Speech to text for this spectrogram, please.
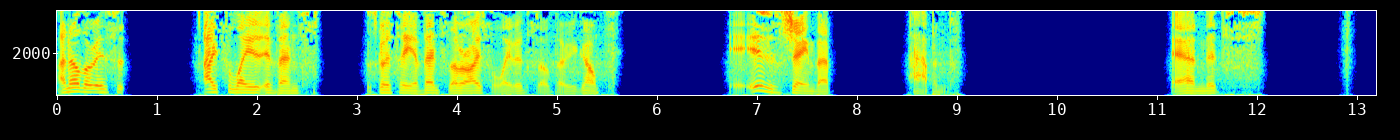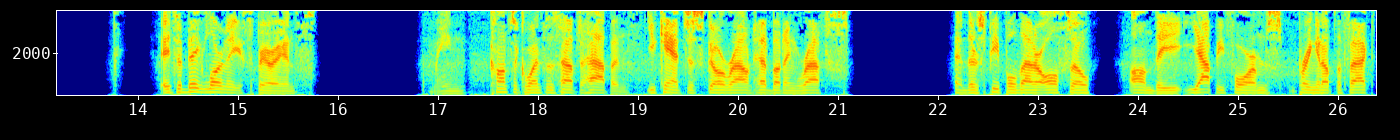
I know there is isolated events. Was going to say events that are isolated, so there you go. It is a shame that happened. And it's, it's a big learning experience. I mean, consequences have to happen. You can't just go around headbutting refs. And there's people that are also on the Yappi forums bringing up the fact,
